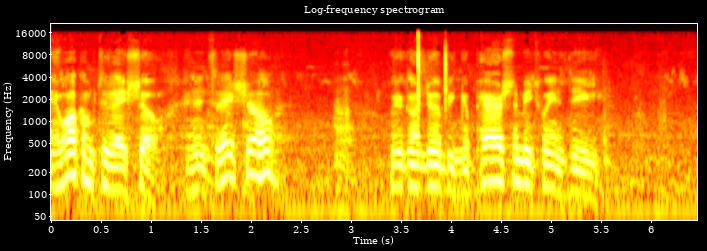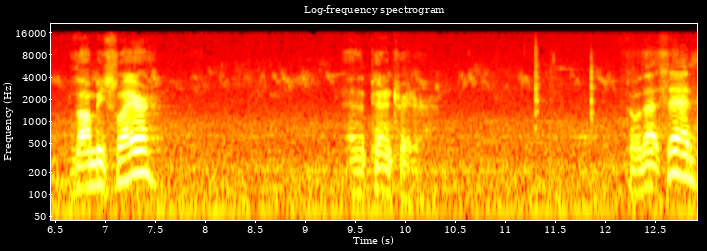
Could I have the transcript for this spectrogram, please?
and welcome to today's show. And in today's show, we're going to do a comparison between the Zombie Slayer and the Penetrator. So with that said,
